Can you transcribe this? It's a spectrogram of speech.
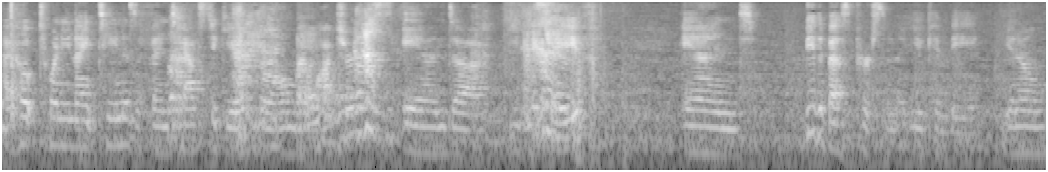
I hope 2019 is a fantastic year for all my watchers and uh, you be safe and be the best person that you can be. You know,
